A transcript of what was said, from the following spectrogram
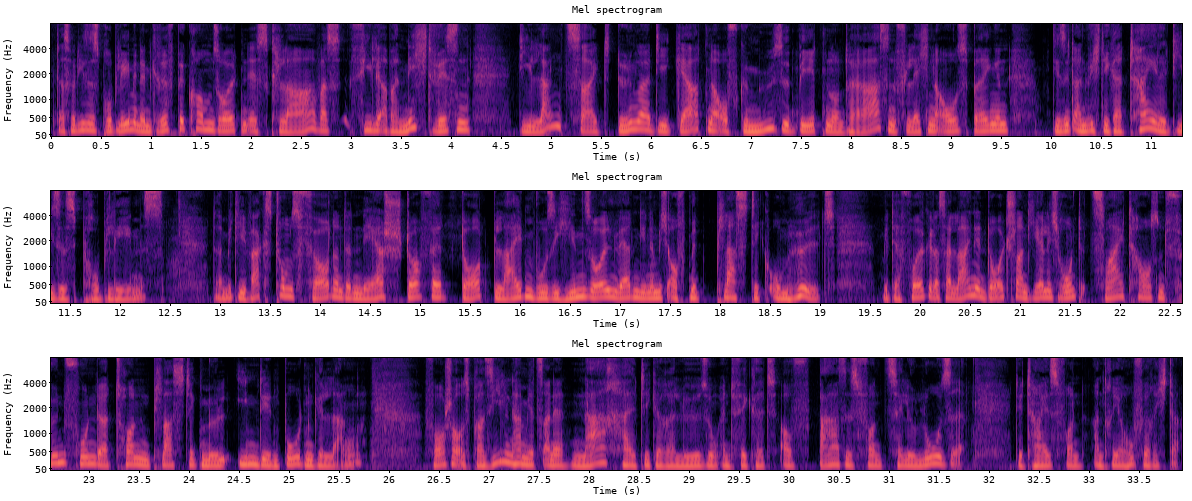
Dass wir dieses Problem in den Griff bekommen sollten, ist klar. Was viele aber nicht wissen, die Langzeitdünger, die Gärtner auf Gemüsebeeten und Rasenflächen ausbringen, die sind ein wichtiger Teil dieses Problems. Damit die wachstumsfördernden Nährstoffe dort bleiben, wo sie hin sollen, werden die nämlich oft mit Plastik umhüllt. Mit der Folge, dass allein in Deutschland jährlich rund 2500 Tonnen Plastikmüll in den Boden gelangen. Forscher aus Brasilien haben jetzt eine nachhaltigere Lösung entwickelt auf Basis von Zellulose. Details von Andrea Hoferichter.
